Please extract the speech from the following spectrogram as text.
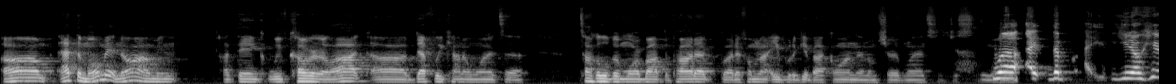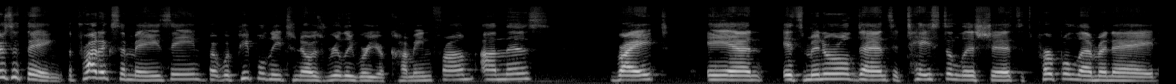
Um, at the moment, no. I mean, I think we've covered a lot. Uh, definitely kind of wanted to talk a little bit more about the product, but if I'm not able to get back on, then I'm sure Lance is just. You know, Well, I, the you know, here's the thing: the product's amazing, but what people need to know is really where you're coming from on this, right? And it's mineral dense. It tastes delicious. It's purple lemonade.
